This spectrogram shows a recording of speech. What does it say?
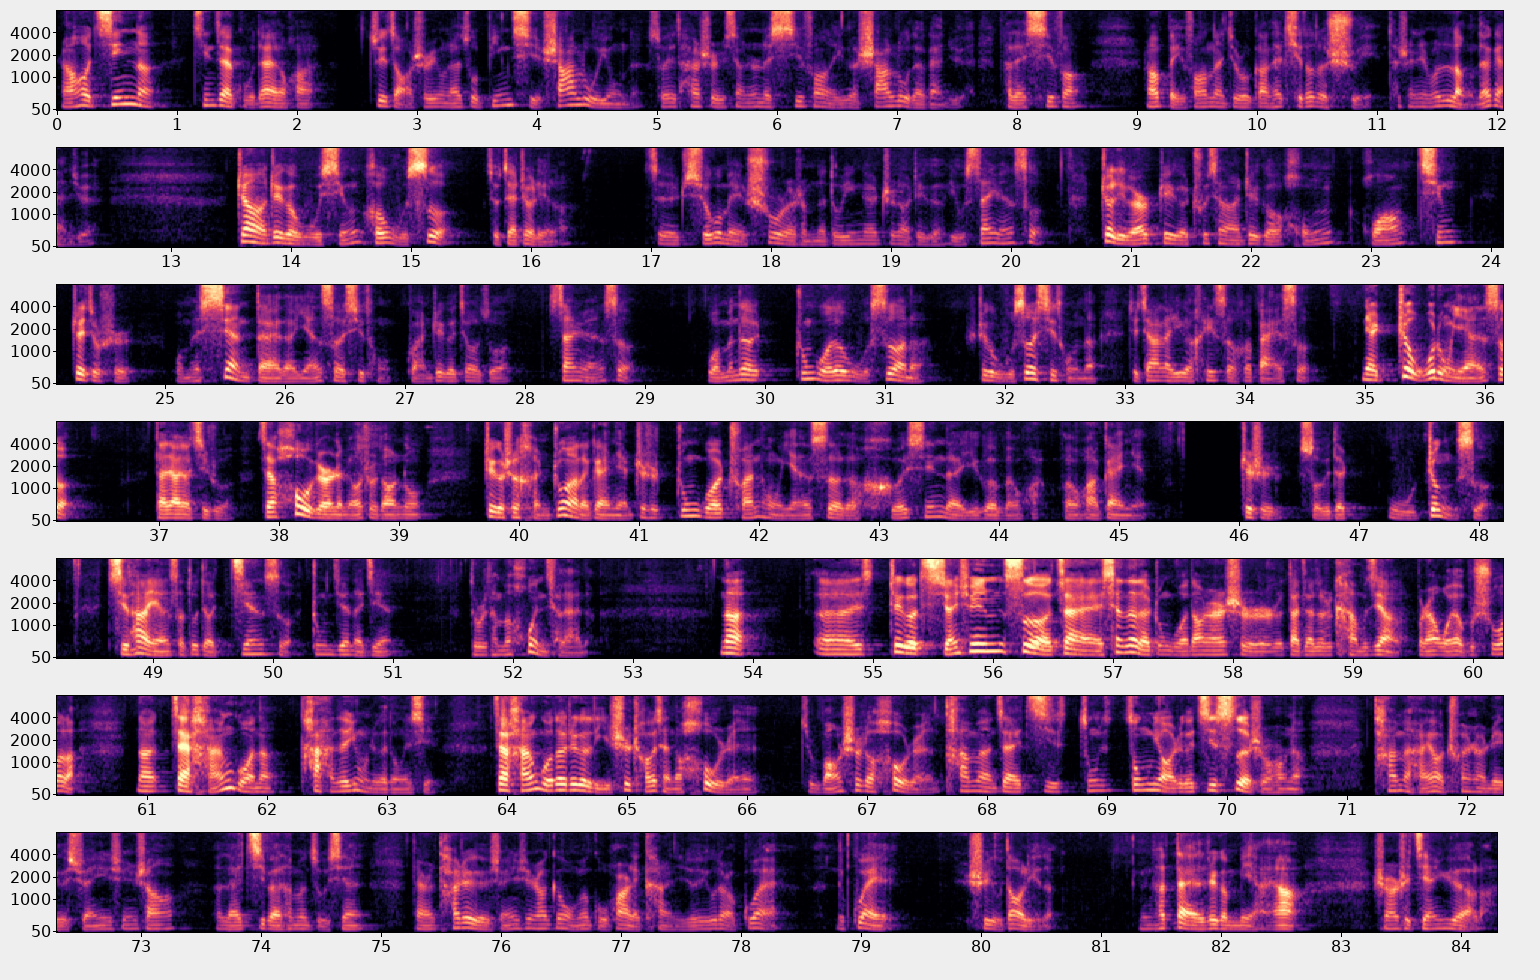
然后金呢，金在古代的话，最早是用来做兵器、杀戮用的，所以它是象征着西方的一个杀戮的感觉，它在西方。然后北方呢，就是刚才提到的水，它是那种冷的感觉。这样这个五行和五色就在这里了。所以学过美术的什么的都应该知道，这个有三原色。这里边这个出现了这个红、黄、青，这就是我们现代的颜色系统管这个叫做三原色。我们的中国的五色呢，这个五色系统呢就加了一个黑色和白色。那这五种颜色，大家要记住。在后边的描述当中，这个是很重要的概念，这是中国传统颜色的核心的一个文化文化概念，这是所谓的五正色，其他的颜色都叫间色，中间的间，都是它们混起来的。那呃，这个玄熏色在现在的中国当然是大家都是看不见了，不然我也不说了。那在韩国呢，他还在用这个东西，在韩国的这个李氏朝鲜的后人。就王室的后人，他们在祭宗宗庙这个祭祀的时候呢，他们还要穿上这个玄衣勋章来祭拜他们祖先。但是他这个玄衣勋章跟我们古画里看，你觉得有点怪，那怪是有道理的，因为他戴的这个冕呀，实际上是僭越了。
